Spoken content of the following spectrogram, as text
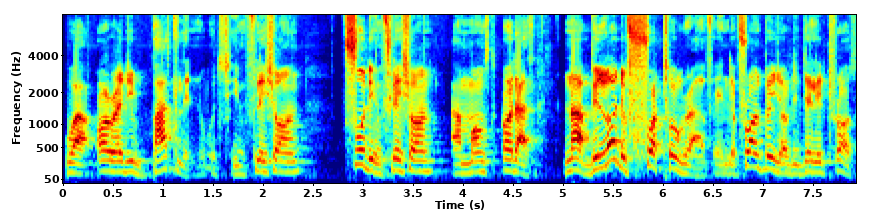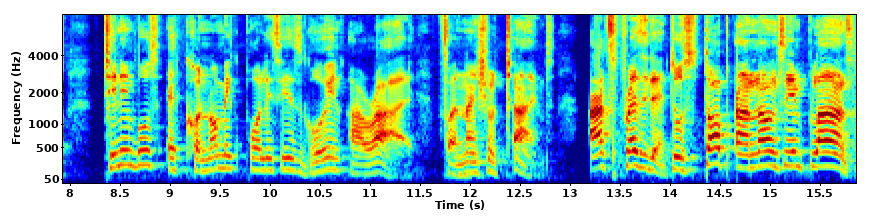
who are already battling with inflation, food inflation, amongst others. Now, below the photograph in the front page of the Daily Trust, Tinubu's economic policies going awry, Financial Times asks president to stop announcing plans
